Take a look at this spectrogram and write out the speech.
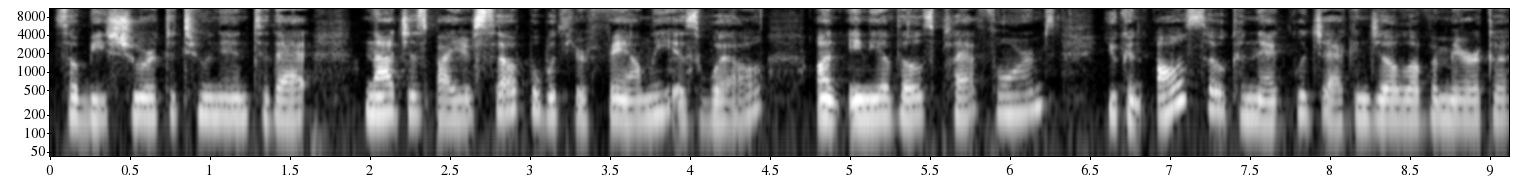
So be sure to tune in to that, not just by yourself, but with your family as well on any of those platforms. You can also connect with Jack and Jill of America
